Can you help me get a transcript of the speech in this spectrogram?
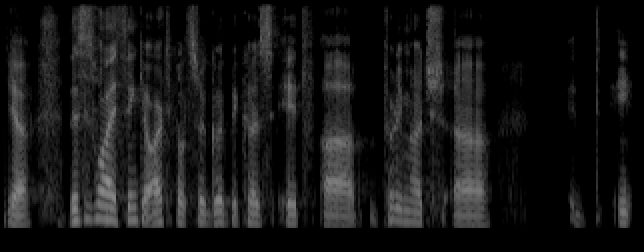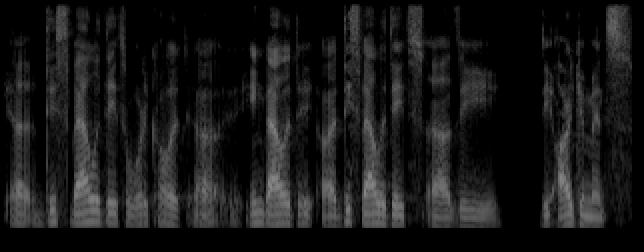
Yeah, this is why I think your article is so good because it uh, pretty much uh, it, uh, disvalidates or what do you call it? Uh, invalidate, uh, disvalidates uh, the the arguments,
